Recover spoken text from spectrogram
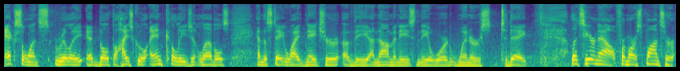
excellence really at both the high school and collegiate levels, and the statewide nature of the uh, nominees and the award winners today. Let's hear now from our sponsor,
